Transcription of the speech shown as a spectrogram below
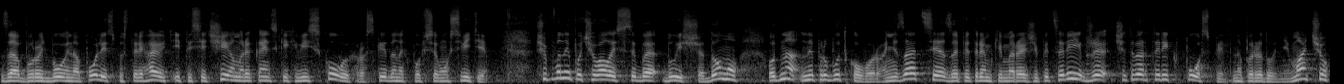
За боротьбою на полі спостерігають і тисячі американських військових, розкиданих по всьому світі. Щоб вони почувались себе ближче дому, одна неприбуткова організація за підтримки мережі піцерій вже четвертий рік поспіль напередодні матчу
